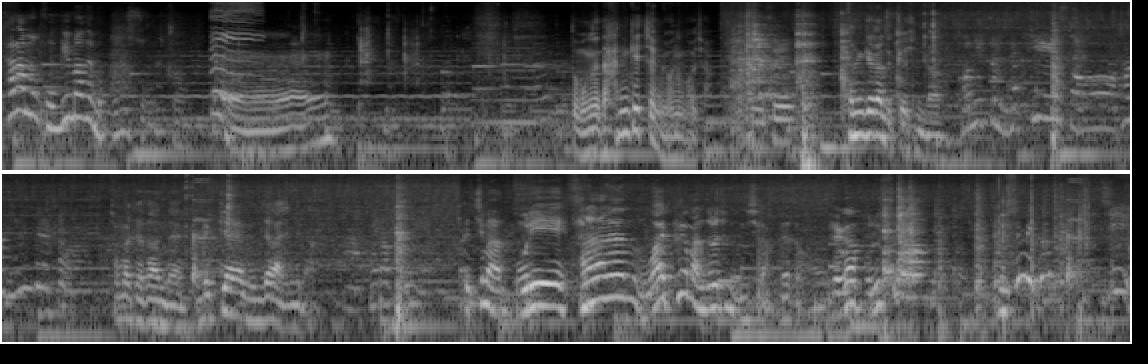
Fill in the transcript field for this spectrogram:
사람은 고기만 해 먹고 살 수가 없어. 음... 또 먹는데 한계점이 오는 거죠. 슬슬 한계가 느껴진다 아니 좀 느끼해서 하기 힘들 거야. 정말 죄송한데 느끼함의 문제가 아닙니다 아 제가 그래. 그렇지만 우리 사랑하는 와이프가 만들어준 음식 앞에서 배가 부를 수가 있습니까? 그치?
